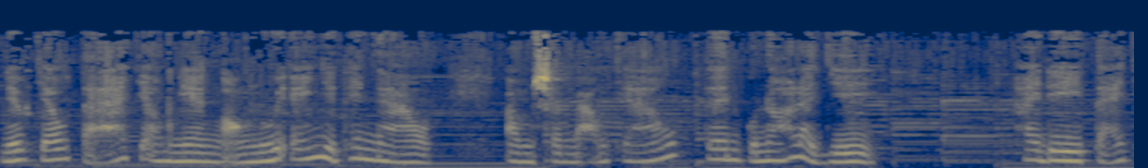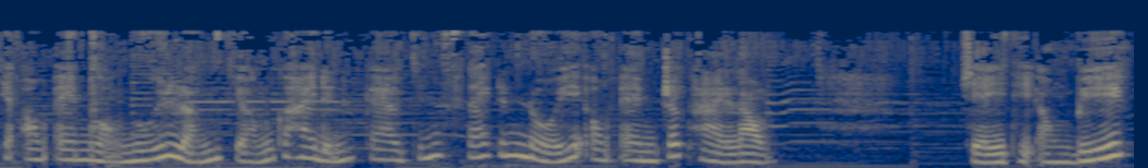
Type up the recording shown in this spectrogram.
Nếu cháu tả cho ông nghe ngọn núi ấy như thế nào, ông sẽ bảo cháu tên của nó là gì. Heidi tả cho ông em ngọn núi lẫm chẩm có hai đỉnh cao chính xác đến nỗi ông em rất hài lòng. Vậy thì ông biết.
